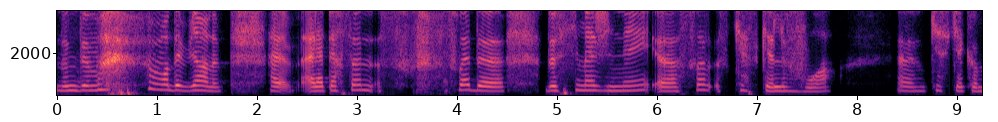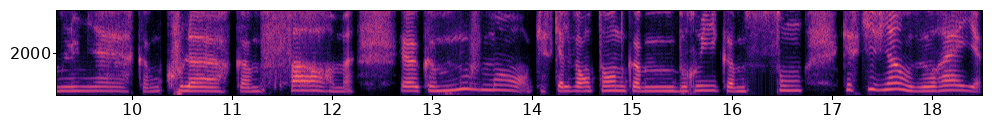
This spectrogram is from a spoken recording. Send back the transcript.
Donc deman demandez bien à la personne so soit de de s'imaginer, heu, soit ce qu'est-ce qu'elle voit, heu, qu'est-ce qu'il y a comme lumière, comme couleur, comme forme, heu, comme mouvement, qu'est-ce qu'elle va entendre comme bruit, comme son, qu'est-ce qui vient aux oreilles,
